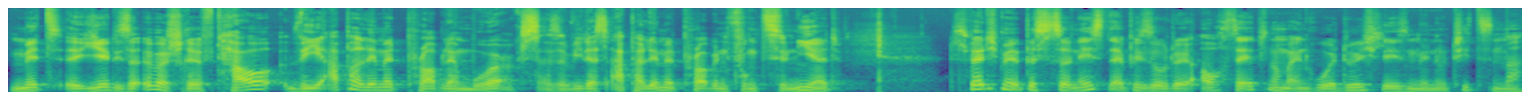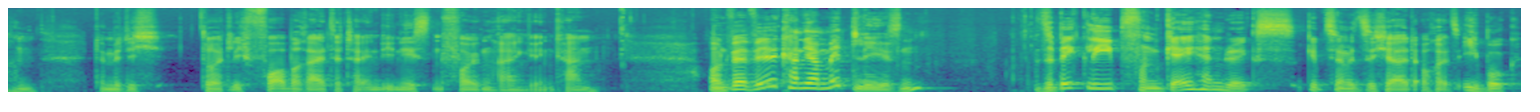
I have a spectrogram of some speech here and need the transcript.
mit äh, hier dieser Überschrift How the Upper Limit Problem Works. Also wie das Upper Limit Problem funktioniert. Das werde ich mir bis zur nächsten Episode auch selbst nochmal in Ruhe durchlesen, mir Notizen machen, damit ich deutlich vorbereiteter in die nächsten Folgen reingehen kann. Und wer will, kann ja mitlesen. The Big Leap von Gay Hendrix gibt es ja mit Sicherheit auch als E-Book.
